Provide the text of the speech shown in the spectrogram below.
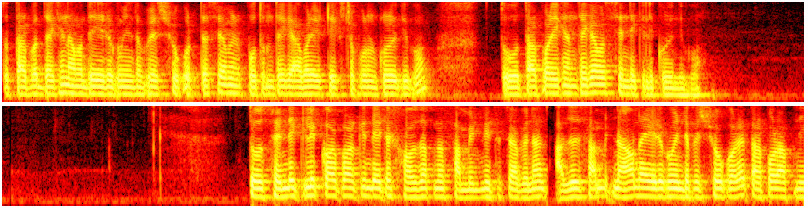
তো তারপর দেখেন আমাদের এরকম ইন্টারফেস শো করতেছে, আমি প্রথম থেকে আবার এই টেক্সটটা পূরণ করে দিব। তো তারপর এখান থেকে আবার সেন্ডে ক্লিক করে নিব। তো সেন্ডে ক্লিক করার পর কিন্তু এটা সহজে আপনার সাবমিট নিতে চাবে না। আর যদি সাবমিট নাও না এরকম ইন্টারফেস শো করে, তারপর আপনি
